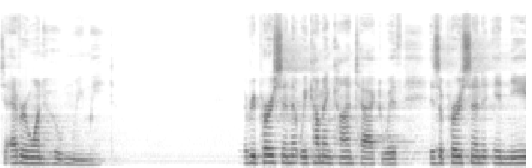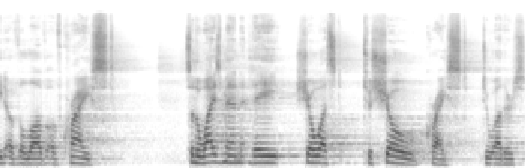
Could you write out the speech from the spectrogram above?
to everyone whom we meet. Every person that we come in contact with is a person in need of the love of Christ. So the wise men, they show us to show Christ to others.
